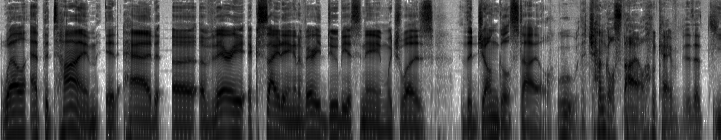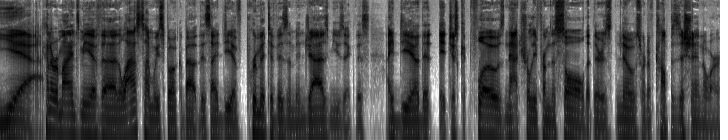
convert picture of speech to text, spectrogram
Well, at the time, it had a, a very exciting and a very dubious name, which was the jungle style. Ooh, the jungle style. Okay, that's Yeah. kind of reminds me of the the last time we spoke about this idea of primitivism in jazz music. This idea that it just flows naturally from the soul. That there's no sort of composition or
